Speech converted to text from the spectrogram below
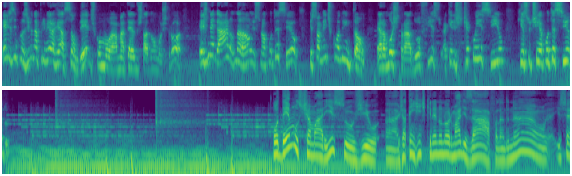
eles, inclusive, na primeira reação deles, como a matéria do Estadão mostrou, eles negaram, não, isso não aconteceu. E somente quando então era mostrado o ofício é que eles reconheciam que isso tinha acontecido. Podemos chamar isso, Gil? Uh, já tem gente querendo normalizar, falando, não, isso é,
